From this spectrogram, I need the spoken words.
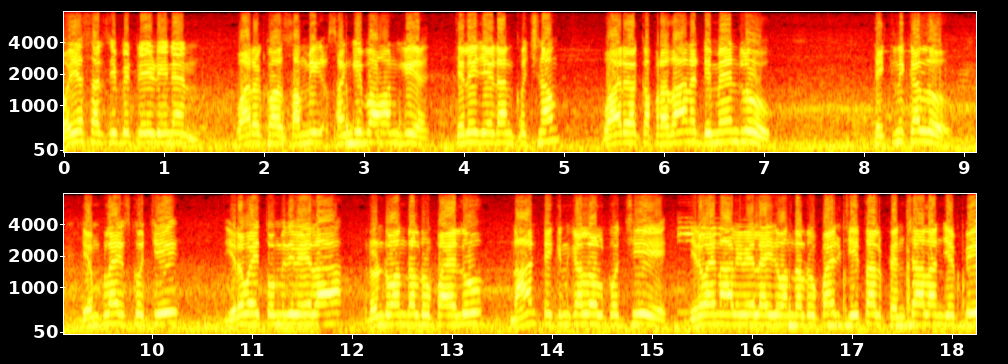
వైఎస్ఆర్సీపీ ట్రేడ్ యూనియన్ వారి యొక్క సమ్మి సంఘీభావానికి తెలియజేయడానికి వచ్చినాం. వారి యొక్క ప్రధాన డిమాండ్లు టెక్నికల్ ఎంప్లాయీస్కి వచ్చి ఇరవై తొమ్మిది వేల రెండు వందల రూపాయలు నాన్ టెక్నికల్ వాళ్ళకి వచ్చి ఇరవై నాలుగు వేల ఐదు వందల రూపాయలు జీతాలు పెంచాలని చెప్పి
